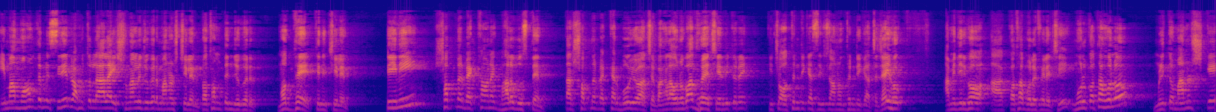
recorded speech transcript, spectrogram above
ইমাম মোহাম্মদ ইবনে সিরিন রহমতুল্লাহ আলাই সোনালী যুগের মানুষ ছিলেন। প্রথম তিন যুগের মধ্যে তিনি ছিলেন। তিনি স্বপ্নের ব্যাখ্যা অনেক ভালো বুঝতেন। তার স্বপ্নের ব্যাখ্যার বইও আছে, বাংলা অনুবাদ হয়েছে, এর ভিতরে কিছু অথেন্টিক আছে, কিছু অনথেন্টিক আছে। যাই হোক, আমি দীর্ঘ কথা বলে ফেলেছি। মূল কথা হলো, মৃত মানুষকে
